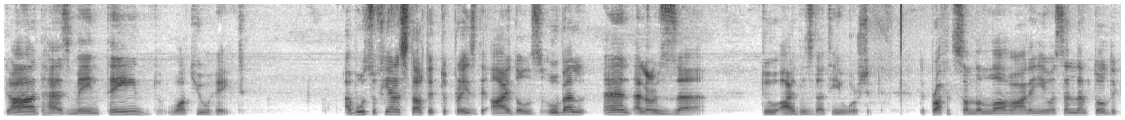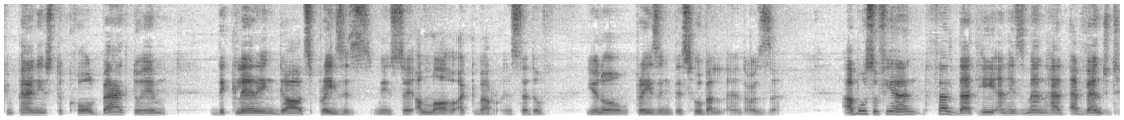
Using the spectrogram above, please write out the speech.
God has maintained what you hate. Abu Sufyan started to praise the idols Hubal and Al Uzza, two idols that he worshipped. The Prophet ﷺ told the companions to call back to him, declaring God's praises, means say Allahu Akbar instead of, you know, praising this Hubal and Uzza. Abu Sufyan felt that he and his men had avenged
